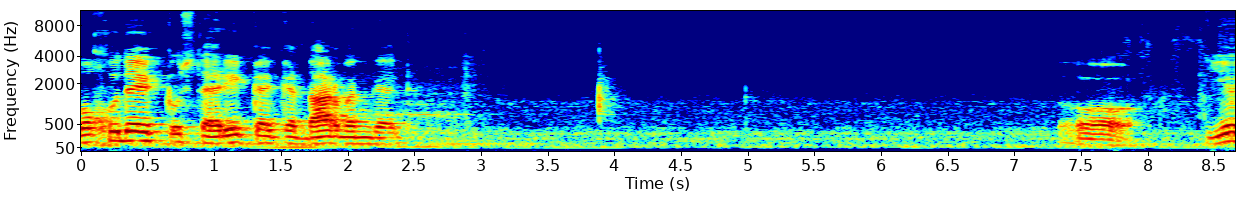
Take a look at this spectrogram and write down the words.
وہ خود ایک اس تحریک کا ایک کردار بن گئے تھے۔ تو یہ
